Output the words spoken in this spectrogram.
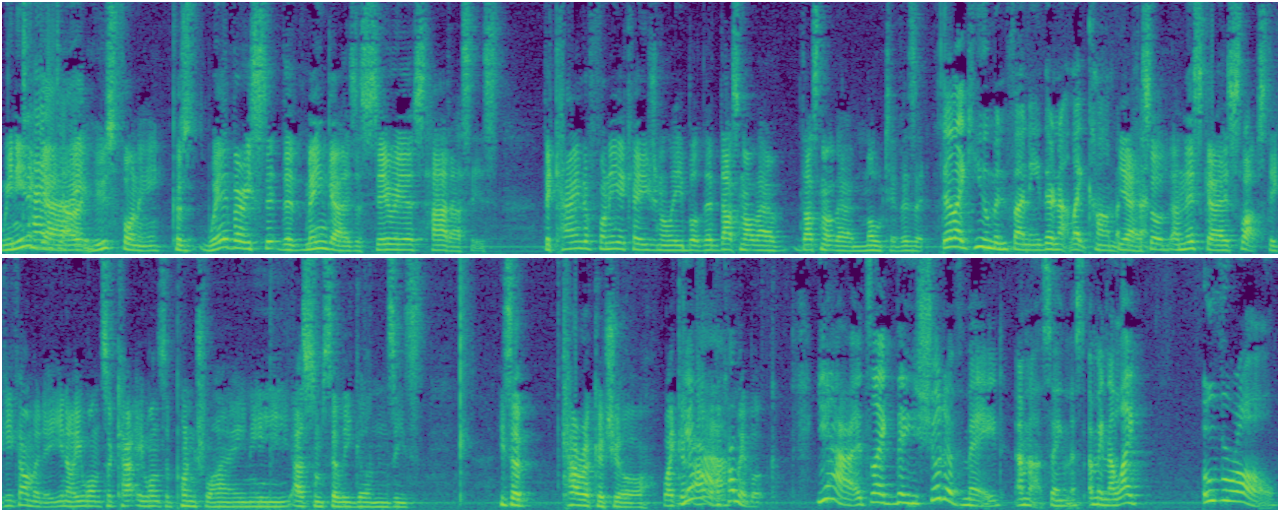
we need a guy on. who's funny because we're very. se- The main guys are serious hardasses. They're kind of funny occasionally, but that's not their that's not their motive, is it? They're like human funny. They're not like comedy. Yeah, funny. so and this guy's slapsticky comedy. You know, he wants a ca- he wants a punchline. He has some silly guns. He's he's a caricature, like an, out of a comic book. Yeah, it's like they should have made. I'm not saying this. I mean, I like overall.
